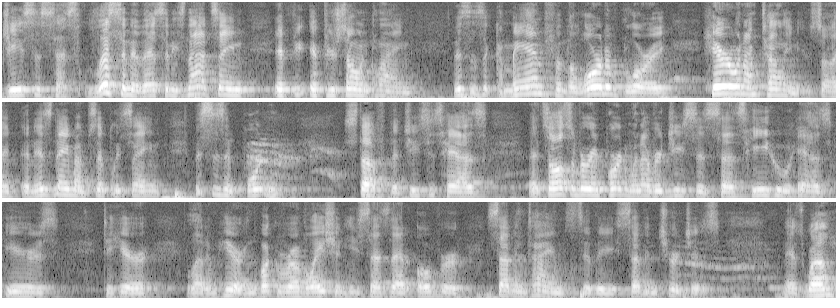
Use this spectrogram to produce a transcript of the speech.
Jesus says, Listen to this. And he's not saying, if, if you're so inclined, this is a command from the Lord of glory. Hear what I'm telling you. So, I, in his name, I'm simply saying this is important stuff that Jesus has It's also very important whenever Jesus says, He who has ears to hear, let him hear. In the book of Revelation, he says that over seven times to the seven churches as well.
